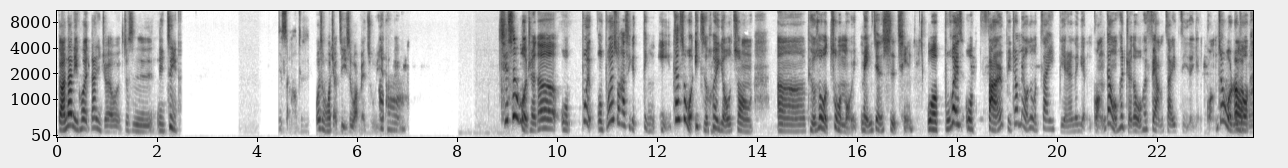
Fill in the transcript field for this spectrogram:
对啊，那你会，那你觉得我就是你自己是什么？就是为什么会觉得自己是完美主义啊？哦，其实我觉得我不我不会说它是一个定义，但是我一直会有种，呃，比如说我做某一每一件事情，我不会我。反而比较没有那么在意别人的眼光，但我会觉得我会非常在意自己的眼光。就我如果嗯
